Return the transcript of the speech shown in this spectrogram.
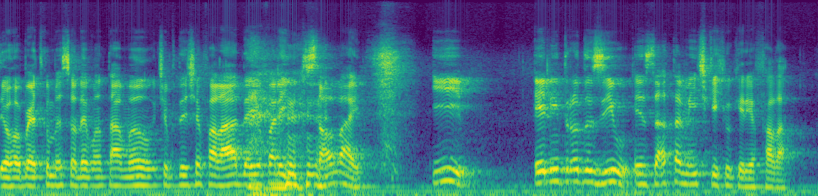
O Roberto começou a levantar a mão, tipo, deixa eu falar, daí eu falei, só vai. E ele introduziu exatamente o que, que eu queria falar.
